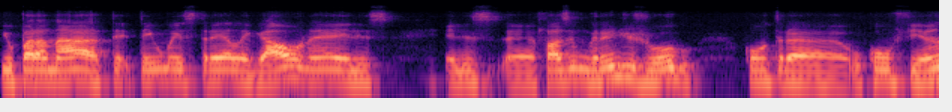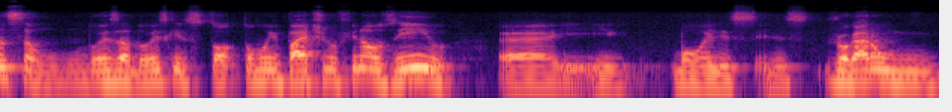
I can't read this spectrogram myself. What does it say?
e o Paraná te, tem uma estreia legal, né? Eles, eles é, fazem um grande jogo contra o Confiança, um 2 a 2 que eles to tomam um empate no finalzinho é, e, bom, eles, eles jogaram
